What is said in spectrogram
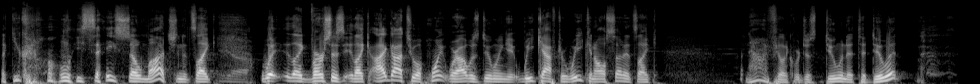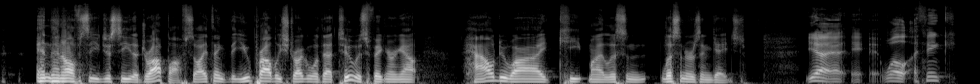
Like you can only say so much, and it's like Yeah. what like versus like I got to a point where I was doing it week after week, and all of a sudden it's like now I feel like we're just doing it to do it, and then obviously you just see the drop off. So I think that you probably struggle with that too, is figuring out how do I keep my listen listeners engaged. Yeah, eh, eh, well, I think.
